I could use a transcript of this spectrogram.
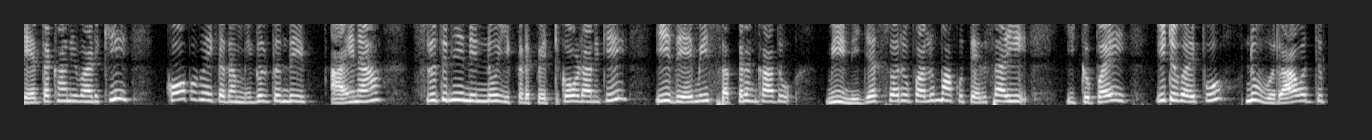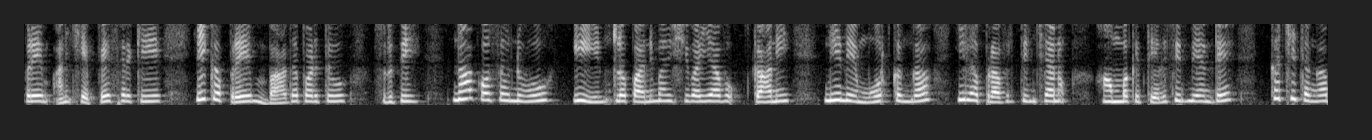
చేతకాని వాడికి కోపమే కదా మిగులుతుంది. అయినా శృతిని నిన్ను ఇక్కడ పెట్టుకోవడానికి ఇదేమీ సత్రం కాదు. మీ నిజస్వరూపాలు మాకు తెలిసాయి. ఇకపై ఇటువైపు నువ్వు రావద్దు ప్రేమ్ అని చెప్పేసరికి ఇక ప్రేమ్ బాధపడుతూ శృతి నా కోసం నువ్వు ఈ ఇంట్లో పని మనిషివయ్యావు. కానీ నేనే మూర్ఖంగా ఇలా ప్రవర్తించాను. అమ్మకి తెలిసింది అంటే ఖచ్చితంగా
